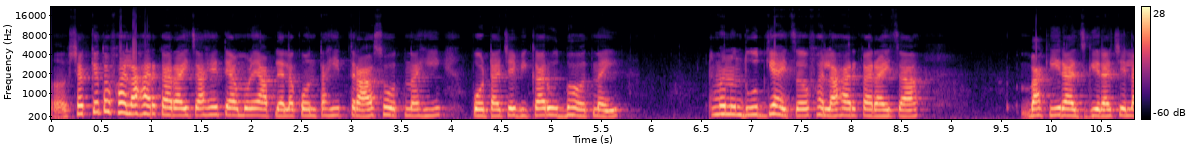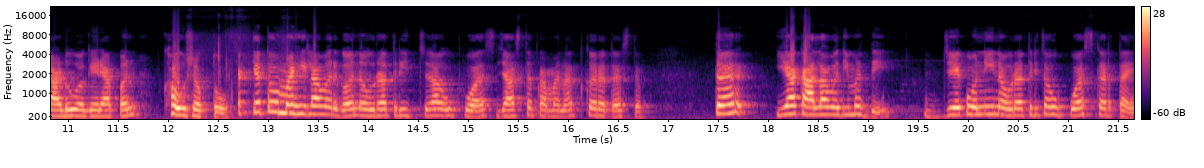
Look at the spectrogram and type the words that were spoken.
शक्यतो फलाहार करायचा आहे त्यामुळे आपल्याला कोणताही त्रास होत नाही पोटाचे विकार उद्भवत नाही. म्हणून दूध घ्यायचं फलाहार करायचा बाकी राजगिराचे लाडू वगैरे आपण खाऊ शकतो. शक्यतो महिला वर्ग नवरात्रीचा उपवास जास्त प्रमाणात करत असतं. तर या कालावधीमध्ये जे कोणी नवरात्रीचा उपवास करताय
